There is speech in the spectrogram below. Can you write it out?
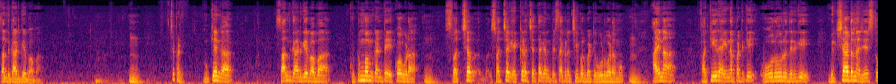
సంత్ గాడ్గే బాబా. చెప్పండి ముఖ్యంగా సంత్ గాడ్గే బాబా కుటుంబం కంటే ఎక్కువ కూడా స్వచ్ఛ స్వచ్ఛ ఎక్కడ చెత్త కనిపిస్తే అక్కడ చీపురు పట్టి ఊడవడము. ఆయన ఫకీర్ అయినప్పటికీ ఊరూరు తిరిగి భిక్షాటన చేస్తూ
